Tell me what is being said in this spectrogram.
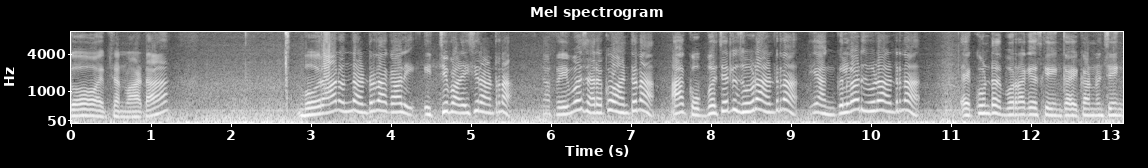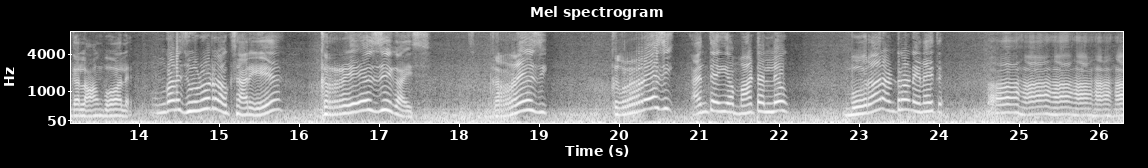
గో వైబ్స్ అనమాట బోరాన్ ఉంది అంటున్నా కాలి. ఇచ్చి పడేసిరా అంటున్నా. నా ఫేమస్ అరకు అంటున్నా. ఆ కొబ్బరి చెట్లు చూడ అంటున్నా. ఈ అంకుల్ గారు చూడ అంటున్నా. ఎక్కువ ఉంటుంది బొర్రా కేసుకి ఇంకా ఇక్కడ నుంచి ఇంకా లాంగ్ పోవాలి. ఇంకోటి చూడురా ఒకసారి. క్రేజీ గాయస్ క్రేజీ క్రేజీ అంతే ఇక మాటలు లేవు. బోరా అని అంటున్నా నేనైతే. ఆహాహాహాహా,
